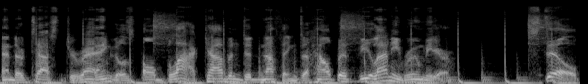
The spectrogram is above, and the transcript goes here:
And our test Durango's all-black cabin did nothing to help it feel any roomier. Still,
